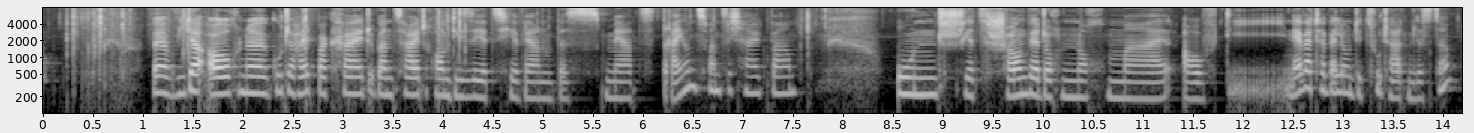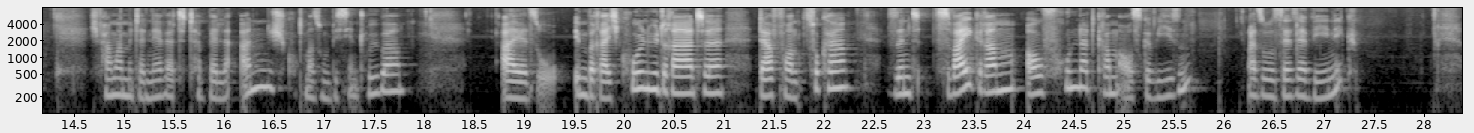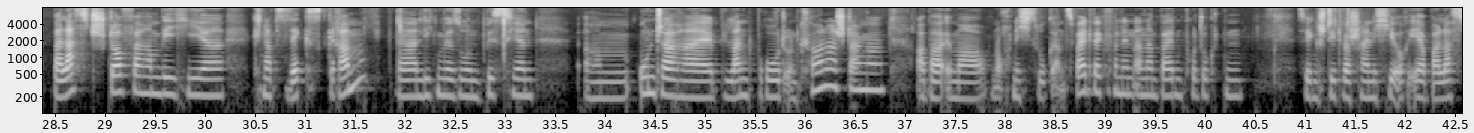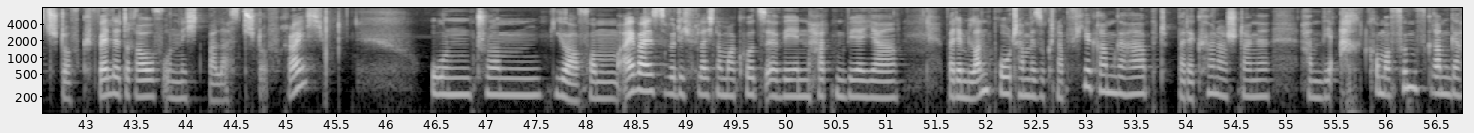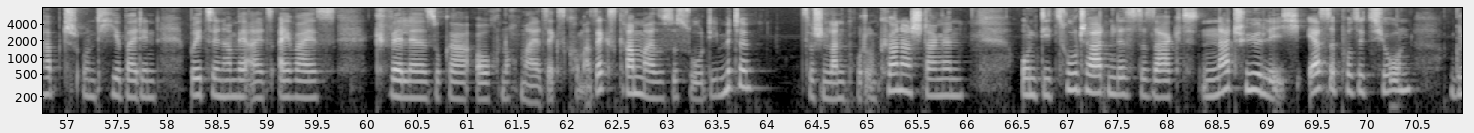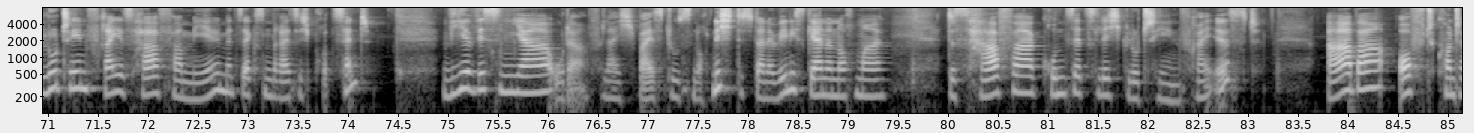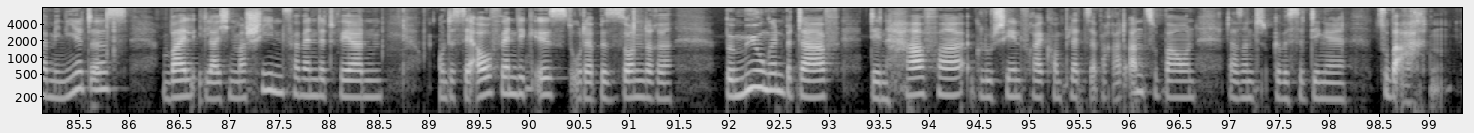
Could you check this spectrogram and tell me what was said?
Äh, wieder auch eine gute Haltbarkeit über einen Zeitraum. Diese jetzt hier wären bis März 23 haltbar. Und jetzt schauen wir doch noch mal auf die Nährwerttabelle und die Zutatenliste. Ich fange mal mit der Nährwerttabelle an. Ich gucke mal so ein bisschen drüber. Also im Bereich Kohlenhydrate, davon Zucker, sind 2 Gramm auf 100 Gramm ausgewiesen. Also sehr, sehr wenig. Ballaststoffe haben wir hier knapp 6 Gramm. Da liegen wir so ein bisschen ähm, unterhalb Landbrot und Körnerstange, aber immer noch nicht so ganz weit weg von den anderen beiden Produkten. Deswegen steht wahrscheinlich hier auch eher Ballaststoffquelle drauf und nicht ballaststoffreich. Und ähm, ja, vom Eiweiß würde ich vielleicht noch mal kurz erwähnen, hatten wir ja bei dem Landbrot haben wir so knapp 4 Gramm gehabt, bei der Körnerstange haben wir 8,5 Gramm gehabt und hier bei den Brezeln haben wir als Eiweißquelle sogar auch noch mal 6,6 Gramm. Also es ist so die Mitte zwischen Landbrot und Körnerstangen. Und die Zutatenliste sagt natürlich, erste Position, glutenfreies Hafermehl mit 36 Prozent. Wir wissen ja, oder vielleicht weißt du es noch nicht, dann erwähne ich es gerne nochmal, dass Hafer grundsätzlich glutenfrei ist, aber oft kontaminiert ist, weil die gleichen Maschinen verwendet werden und es sehr aufwendig ist oder besondere Bemühungen bedarf, den Hafer glutenfrei komplett separat anzubauen. Da sind gewisse Dinge zu beachten.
